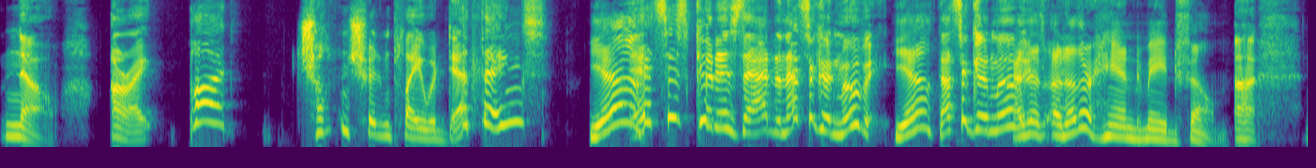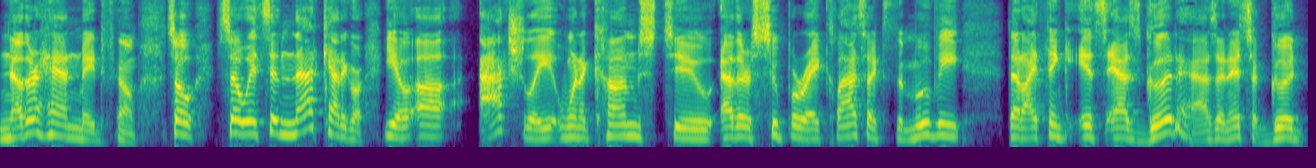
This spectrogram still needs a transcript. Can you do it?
No. All right, but children shouldn't play with dead things. Yeah, it's as good as that, and that's a good movie. Yeah, that's a good movie. Another handmade film. Uh, another handmade film. So, so it's in that category. You know, uh, actually, when it comes to other Super 8 classics, the movie that I think it's as good as, and it's a good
